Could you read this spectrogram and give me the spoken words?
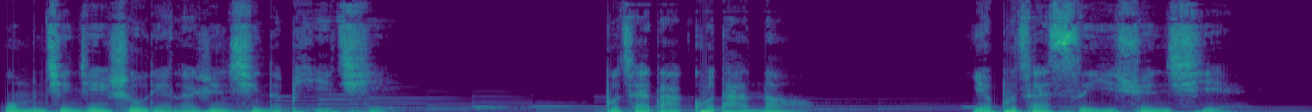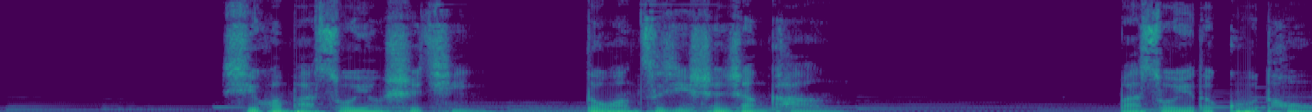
我们渐渐收敛了任性的脾气，不再大哭大闹。也不再肆意宣泄，喜欢把所有事情都往自己身上扛，把所有的苦痛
